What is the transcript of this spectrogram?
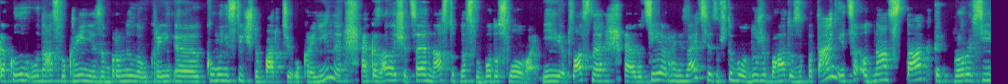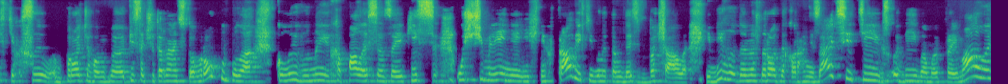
яка коли у нас в Україні заборонили Украї... е, комуністичну партію України, е, казала, що це наступ на свободу слова. І власне е, до цієї організації завжди було дуже багато запитань, і це одна з тактик проросійських сил протягом після 2014 року була, коли вони хапалися за якісь ущемлення їхніх прав, які вони там десь вбачали, і бігли до міжнародних організацій, ті їх з обіймами приймали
